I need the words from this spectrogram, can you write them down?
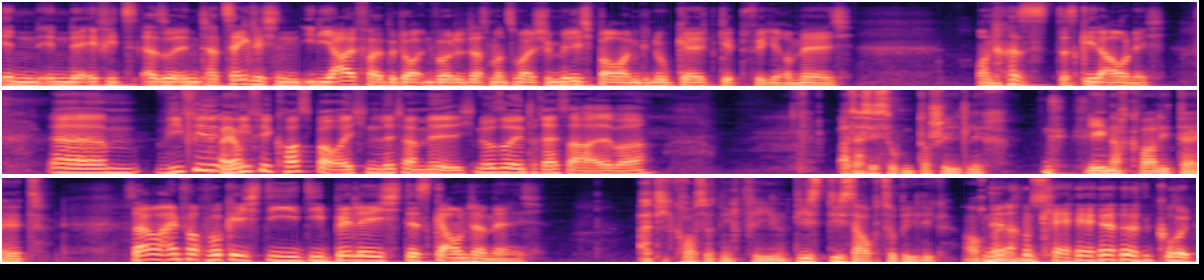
in, in der Effiz also in tatsächlichen Idealfall bedeuten würde, dass man zum Beispiel Milchbauern genug Geld gibt für ihre Milch. Und das, das geht auch nicht. Ähm, wie, viel, ah, ja. wie viel kostet bei euch ein Liter Milch? Nur so Interesse halber. Ah, das ist unterschiedlich. Je nach Qualität. Sagen wir einfach wirklich die, die billig Discounter-Milch. Ah, die kostet nicht viel. Die ist, die ist auch zu billig. Auch bei ja, uns. Okay, gut.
